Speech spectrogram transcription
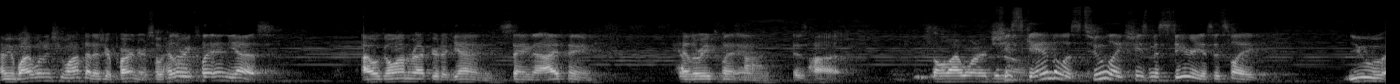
I mean, why wouldn't you want that as your partner? So Hillary Clinton, yes. I will go on record again saying that I think Hillary Clinton is hot. That's all I wanted to do. She's know. scandalous too. Like she's mysterious. It's like you.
